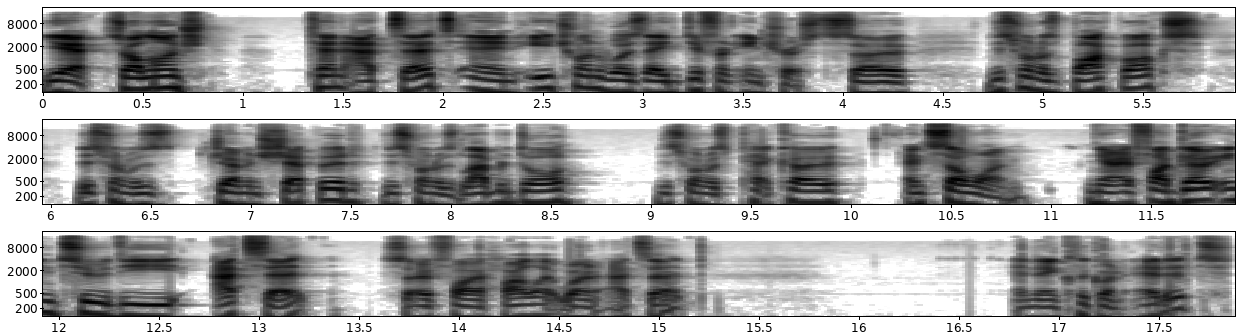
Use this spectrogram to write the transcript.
Yeah, so I launched 10 ad sets and each one was a different interest. So this one was BarkBox, this one was German Shepherd, this one was Labrador, this one was Petco, and so on. Now, if I go into the ad set, so if I highlight one ad set and then click on edit,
